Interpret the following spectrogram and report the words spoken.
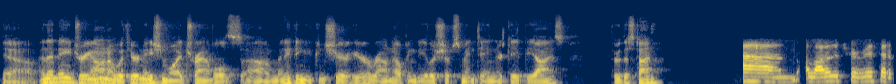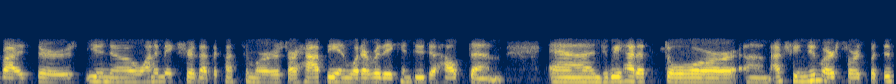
Yeah. And then Adriana, with your nationwide travels, um, anything you can share here around helping dealerships maintain their KPIs through this time? Um, a lot of the service advisors, you know, want to make sure that the customers are happy and whatever they can do to help them. And we had a store, um, actually numerous stores, but this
